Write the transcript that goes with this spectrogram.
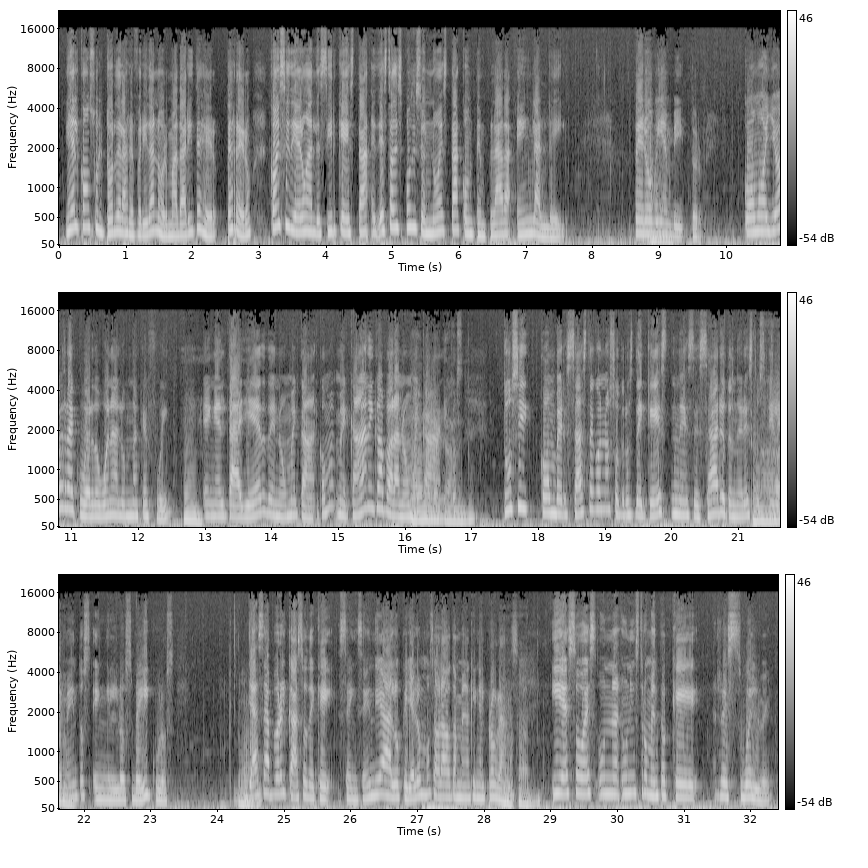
y el consultor de la referida norma, Dari Terrero, coincidieron al decir que esta, esta disposición no está contemplada en la ley. Pero bien, Víctor, como yo recuerdo, buena alumna que fui, mm. en el taller de no mecánica, mecánica para no mecánicos tú sí conversaste con nosotros de que es necesario tener estos elementos en los vehículos. Ya sea por el caso de que se incendia algo, que ya lo hemos hablado también aquí en el programa. Y eso es un instrumento que resuelve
